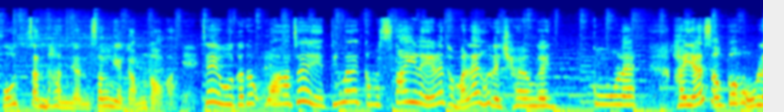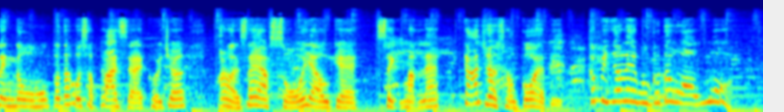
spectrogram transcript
好震撼人生嘅感覺啊！即係會覺得哇，真係點解咁犀利咧？同埋咧佢哋唱嘅歌咧係有一首歌好令到我覺得好 surprise，就係佢將馬來西亞所有嘅食物咧加咗入首歌入邊，咁變咗你會覺得話哇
